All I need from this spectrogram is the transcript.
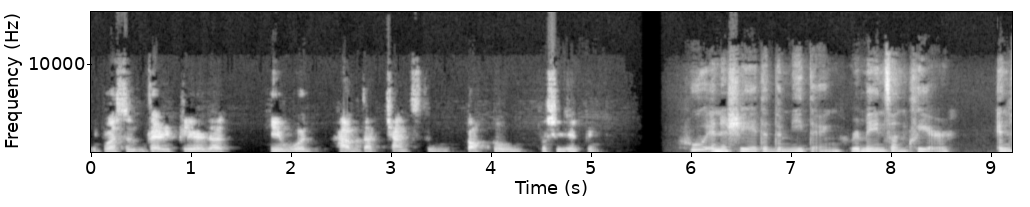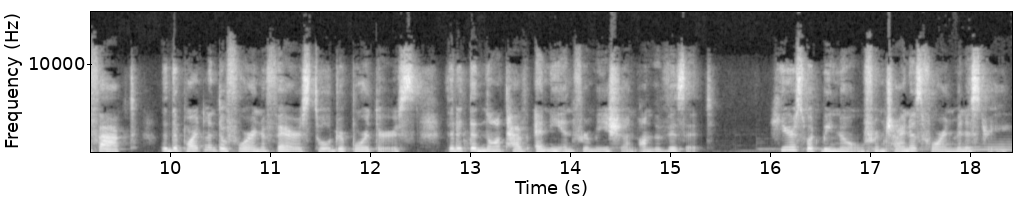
it wasn't very clear that he would have that chance to talk to, to Xi Jinping. Who initiated the meeting remains unclear. In fact, the Department of Foreign Affairs told reporters that it did not have any information on the visit. Here's what we know from China's foreign ministry.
